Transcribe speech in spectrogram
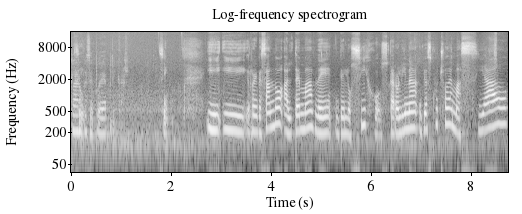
Claro Sí. que se puede aplicar. Sí. Y, y regresando al tema de, de los hijos, Carolina, yo escucho demasiado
